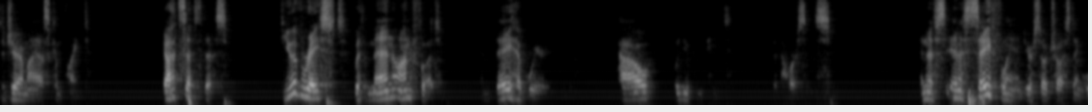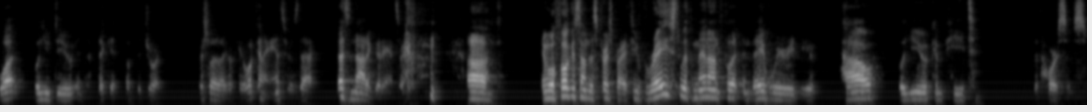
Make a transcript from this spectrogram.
to Jeremiah's complaint. God says this If you have raced with men on foot, and they have wearied you, how will you compete with horses? And if in a safe land you're so trusting, what will you do in the thicket of the Jordan? First of all, like, okay, what kind of answer is that? That's not a good answer. uh, and we'll focus on this first part. If you've raced with men on foot and they've wearied you, how will you compete with horses?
